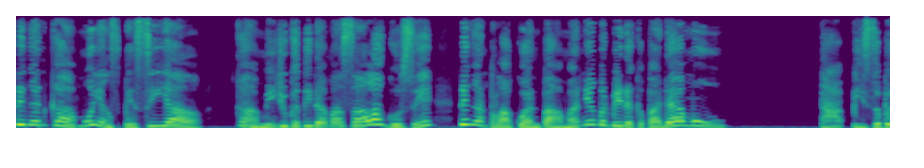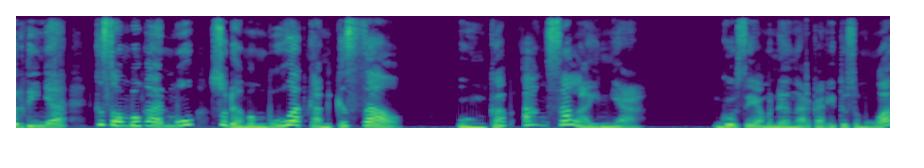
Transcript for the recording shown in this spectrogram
dengan kamu yang spesial. Kami juga tidak masalah, Gose, dengan perlakuan paman yang berbeda kepadamu. Tapi sepertinya kesombonganmu sudah membuat kami kesal. Ungkap angsa lainnya. Gose yang mendengarkan itu semua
